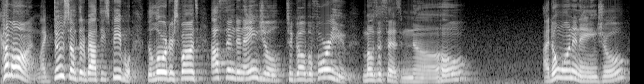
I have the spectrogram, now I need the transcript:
Come on, like do something about these people. The Lord responds, I'll send an angel to go before you. Moses says, No, I don't want an angel.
